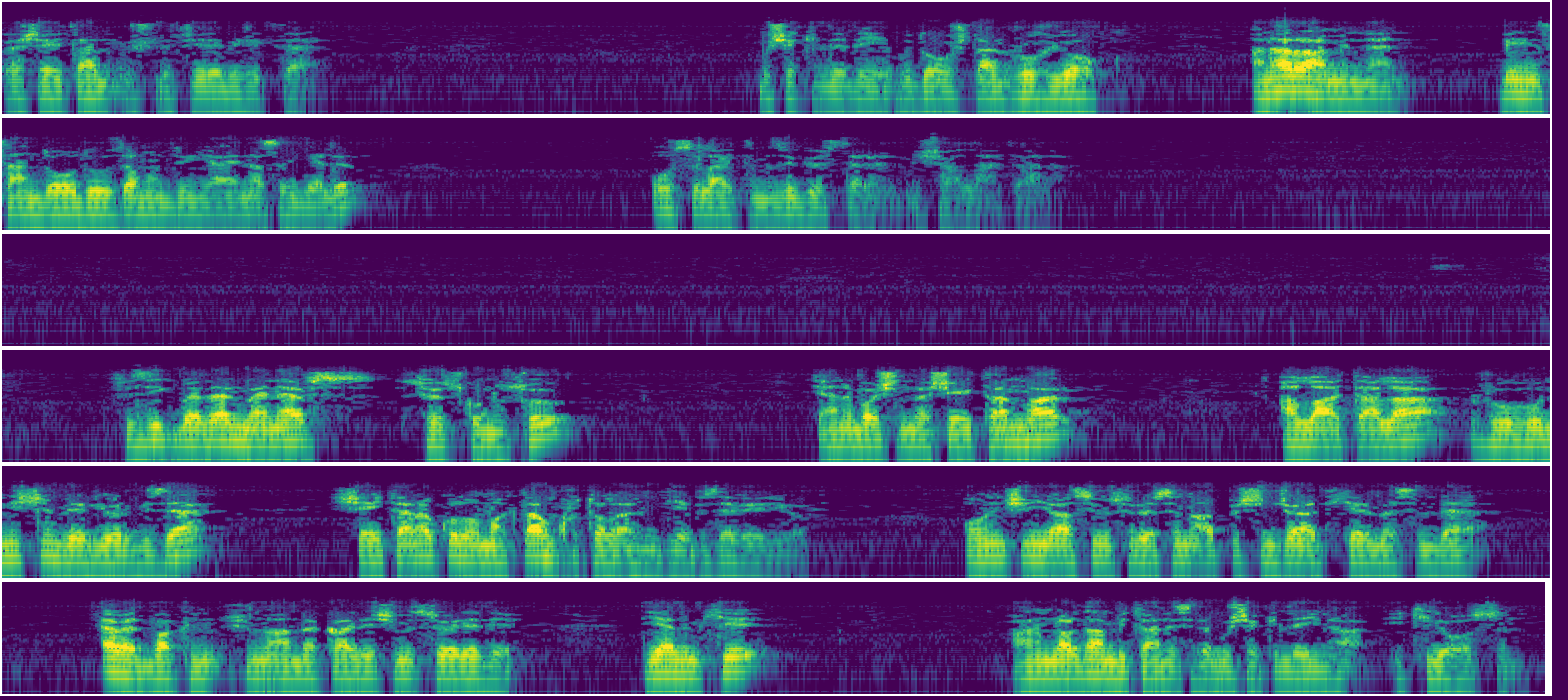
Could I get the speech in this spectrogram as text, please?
ve şeytan üçlüsüyle birlikte bu şekilde değil. Bu doğuştan ruh yok. Ana rahminden bir insan doğduğu zaman dünyaya nasıl gelir? O slaytımızı gösterelim inşallah Teala. Fizik beden ve nefs söz konusu. Yani başında şeytan var. allah Teala ruhu niçin veriyor bize? Şeytana kul olmaktan kurtulalım diye bize veriyor. Onun için Yasin suresinin 60. ayet-i kerimesinde evet bakın şu anda kardeşimiz söyledi. Diyelim ki hanımlardan bir tanesi de bu şekilde yine ikili olsun.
